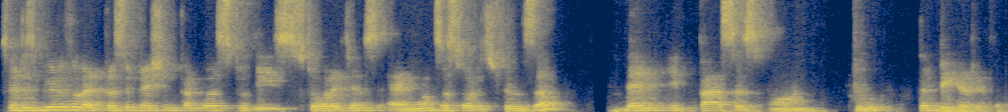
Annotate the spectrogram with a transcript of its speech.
So it is beautiful that precipitation converts to these storages, and once the storage fills up, then it passes on to the bigger river.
